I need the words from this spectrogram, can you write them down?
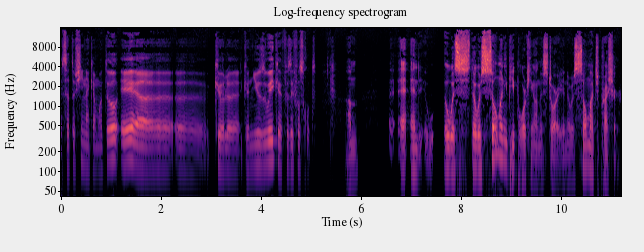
Satoshi Nakamoto et que, le, que Newsweek faisait fausse route. Um, a- and it w- it was there was so many people working on this story, and there was so much pressure.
